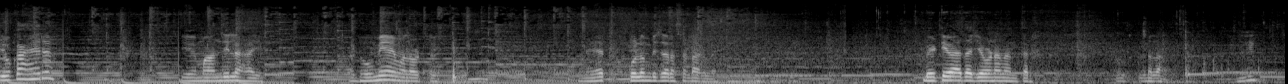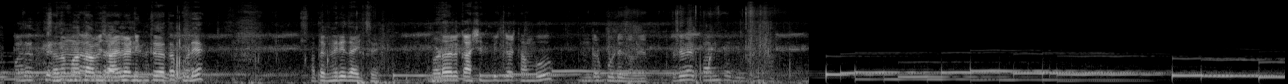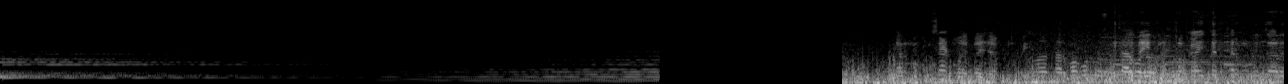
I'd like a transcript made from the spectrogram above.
यो काय आहे रे? ये मांदीला आहे ढोमी आहे मला वाटतं आणि कोलंबीचा रस्सा टाकला भेटूया आता जेवणानंतर. चला. चला मग आता आम्ही जायला निघतोय आता पुढे. आता घरी जायचंय. थोडा वेळ काशीत बीचला थांबू नंतर पुढे जाऊयात.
